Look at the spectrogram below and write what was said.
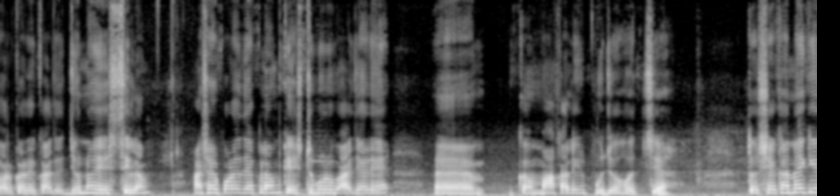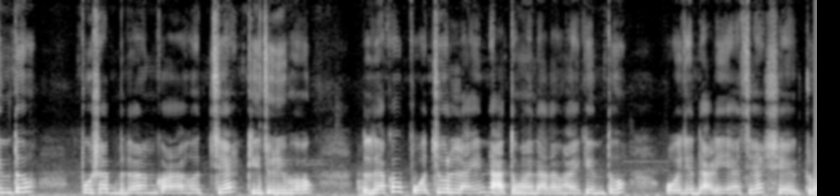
দরকারের কাজের জন্য এসছিলাম। আসার পরে দেখলাম কেষ্টপুর বাজারে মা কালীর পুজো হচ্ছে। তো সেখানে কিন্তু প্রসাদ বিতরণ করা হচ্ছে, খিচুড়ি ভোগ। তো দেখো, প্রচুর লাইন, আর তোমার দাদাভাই কিন্তু ওই যে দাঁড়িয়ে আছে, সে একটু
